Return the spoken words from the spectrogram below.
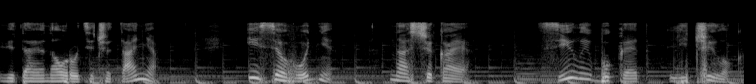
Вітаю на уроці читання. І сьогодні нас чекає цілий букет лічилок.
